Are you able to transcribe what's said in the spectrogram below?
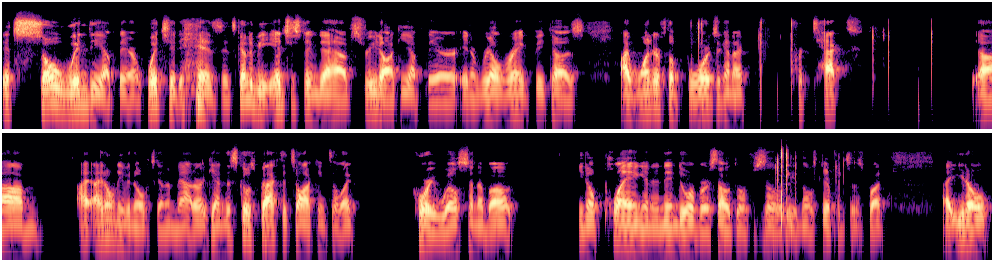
it's so windy up there, which it is. It's going to be interesting to have street hockey up there in a real rink because I wonder if the boards are going to protect. Um, I, I don't even know if it's going to matter. Again, this goes back to talking to like Corey Wilson about you know playing in an indoor versus outdoor facility and those differences. But uh, you know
